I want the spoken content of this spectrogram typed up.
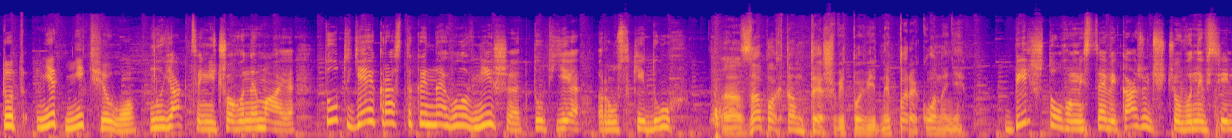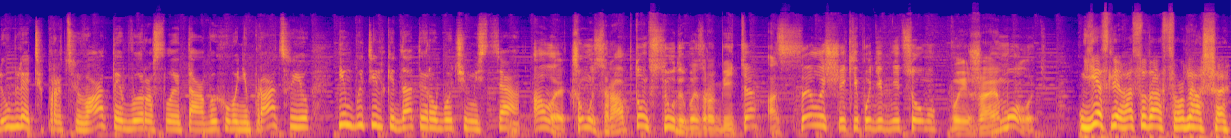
Тут нет ничего. Ну як це нічого немає? Тут є якраз таки найголовніше: тут є руський дух. Е, Запах там теж відповідний, переконані. Більш того, місцеві кажуть, що вони всі люблять працювати, виросли та виховані працею. Їм би тільки дати робочі місця. Але чомусь раптом всюди безробіття, а з селищ, які подібні цьому, виїжджає молодь. Если государство наше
